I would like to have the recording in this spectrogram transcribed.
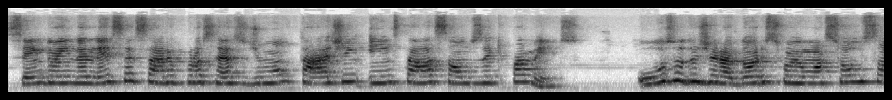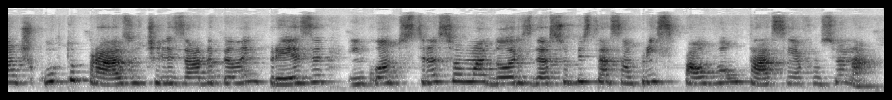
sendo ainda necessário o processo de montagem e instalação dos equipamentos. O uso dos geradores foi uma solução de curto prazo utilizada pela empresa enquanto os transformadores da subestação principal voltassem a funcionar.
